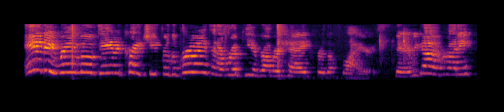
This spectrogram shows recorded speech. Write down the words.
And a rainbow of David Krejci for the Bruins and a rookie of Robert Hägg for the Flyers. There we go, everybody.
